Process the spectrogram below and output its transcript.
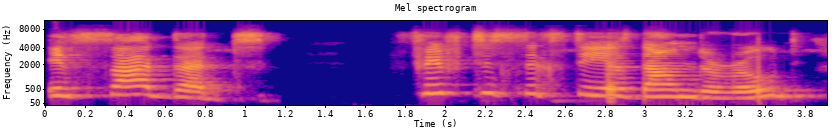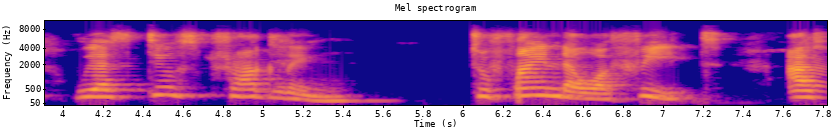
It's sad that 50, 60 years down the road, we are still struggling to find our feet as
